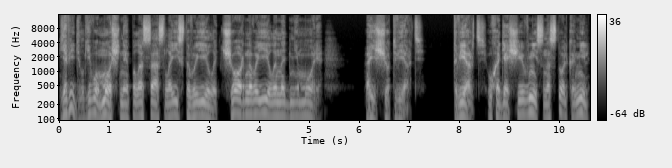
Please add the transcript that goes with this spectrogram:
Я видел его мощная полоса слоистого ила, черного ила на дне моря. А еще твердь. Твердь, уходящая вниз на столько миль,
